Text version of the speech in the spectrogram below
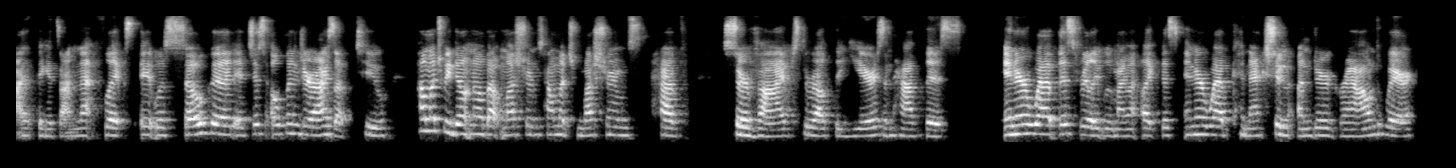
I think it's on Netflix, it was so good. It just opened your eyes up to how much we don't know about mushrooms, how much mushrooms have survived throughout the years and have this interweb. This really blew my mind, like this interweb connection underground where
